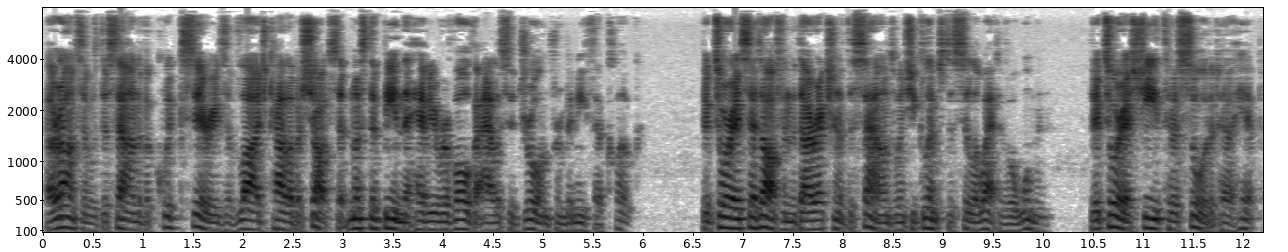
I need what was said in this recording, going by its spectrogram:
Her answer was the sound of a quick series of large caliber shots that must have been the heavy revolver Alice had drawn from beneath her cloak. Victoria set off in the direction of the sounds when she glimpsed the silhouette of a woman. Victoria sheathed her sword at her hip,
